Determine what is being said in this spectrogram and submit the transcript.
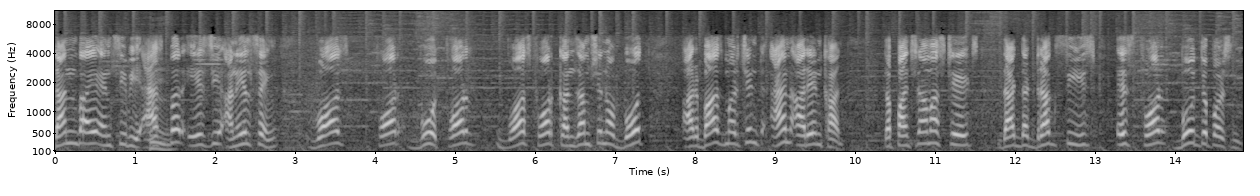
done by NCB as hmm. per ASG Anil Singh was for both, for was for consumption of both Arbaz Merchant and Aryan Khan. The Panchnama states that the drug seized is for both the persons.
